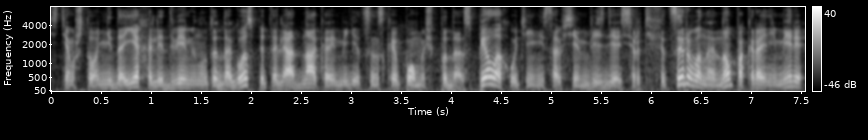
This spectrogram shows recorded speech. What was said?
с тем, что не доехали две минуты до госпиталя, однако медицинская помощь подоспела, хоть и не совсем везде сертифицированная, но, по крайней мере,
